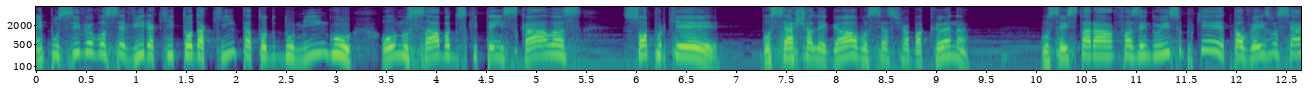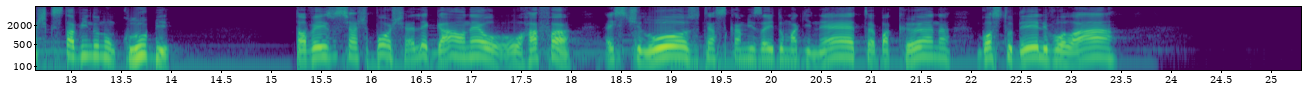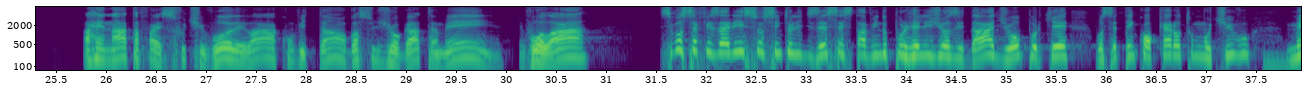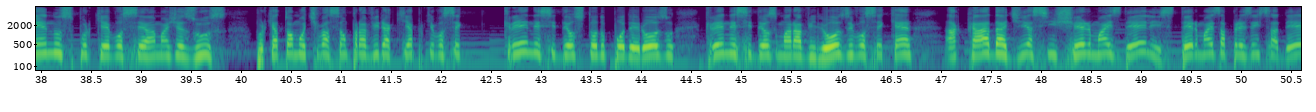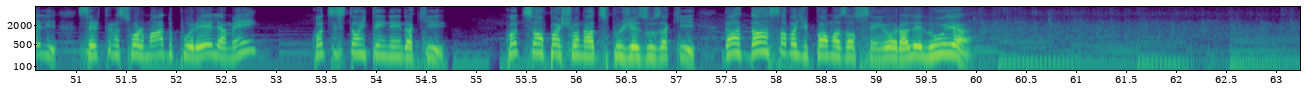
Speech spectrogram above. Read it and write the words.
É impossível você vir aqui toda quinta, todo domingo ou nos sábados que tem escalas, só porque você acha legal, você acha bacana. Você estará fazendo isso porque talvez você ache que está vindo num clube. Talvez você ache, poxa, é legal, né? O, o Rafa é estiloso, tem as camisas aí do Magneto, é bacana, gosto dele, vou lá. A Renata faz futebol lá com o Vitão, gosto de jogar também, vou lá. Se você fizer isso, eu sinto lhe dizer, você está vindo por religiosidade ou porque você tem qualquer outro motivo, menos porque você ama Jesus. Porque a tua motivação para vir aqui é porque você crê nesse Deus todo-poderoso, crê nesse Deus maravilhoso e você quer a cada dia se encher mais deles, ter mais a presença dele, ser transformado por ele, amém? Quantos estão entendendo aqui? Quantos são apaixonados por Jesus aqui? Dá, dá uma salva de palmas ao Senhor, aleluia.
